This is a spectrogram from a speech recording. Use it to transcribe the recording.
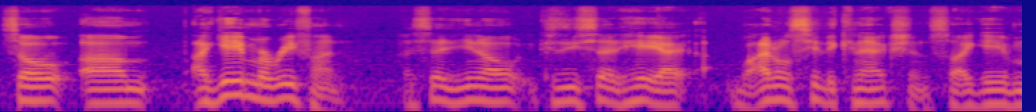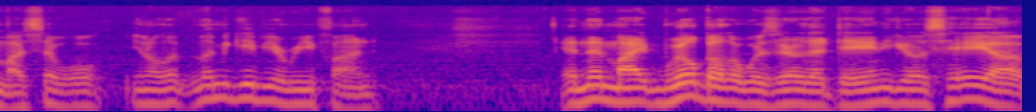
So um, I gave him a refund. I said, you know, because he said, hey, I, well, I don't see the connection. So I gave him, I said, well, you know, let, let me give you a refund. And then my wheel builder was there that day and he goes, hey, uh,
